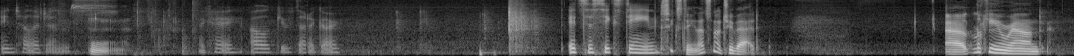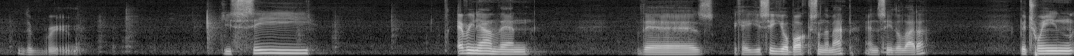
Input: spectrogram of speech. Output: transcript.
Intelligence. Mm. Okay, I'll give that a go. It's a 16. 16, that's not too bad. Uh, looking around the room, you see every now and then there's okay, you see your box on the map and see the ladder. Between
